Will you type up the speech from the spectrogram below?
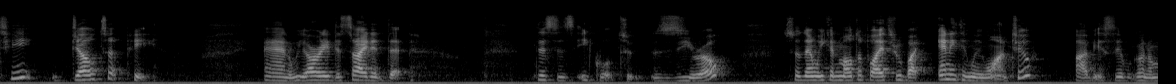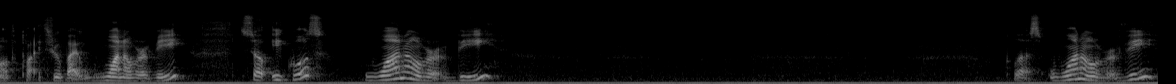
t delta p. And we already decided that this is equal to 0. So then we can multiply through by anything we want to. Obviously, we're going to multiply through by 1 over v. So equals 1 over v plus 1 over v.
